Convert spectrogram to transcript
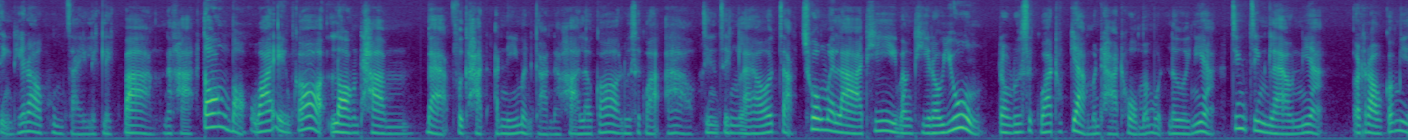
สิ่งที่เราภูมิใจเล็กๆบ้างนะคะ ต้องบอกว่าเอมก็ลองทำแบบฝึกหัดอันนี้เหมือนกันนะคะ แล้วก็รู้สึกว่าอ้าว จริงๆแล้วจากช่วงเวลาที่บางทีเรายุ่ง เรารู้สึกว่าทุกอย่างมันถาโถมมาหมดเลยเนี่ย จริง ๆ แล้วเนี่ย เราก็มี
